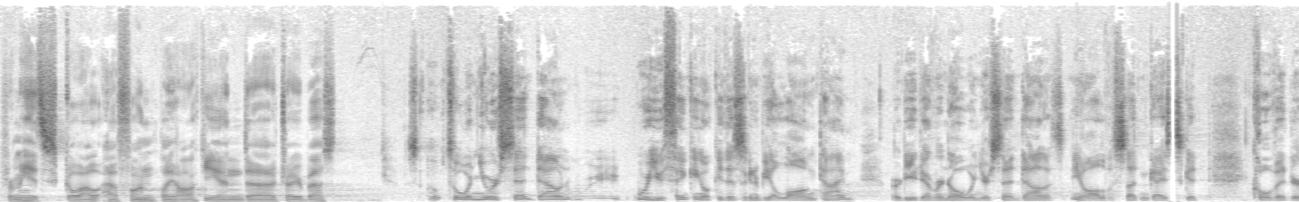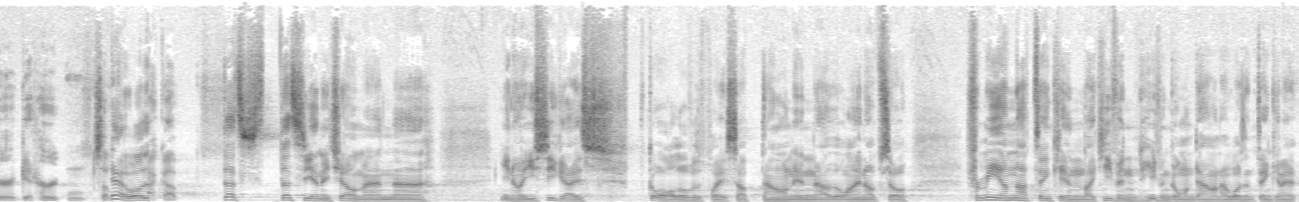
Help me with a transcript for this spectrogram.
for me, it's go out, have fun, play hockey, and uh, try your best. So, so, when you were sent down, were you thinking, okay, this is going to be a long time, or do you ever know when you're sent down? you know, all of a sudden guys get COVID or get hurt and something yeah, well, back up. That's that's the NHL, man. Uh, you know, you see guys go all over the place, up, down, in and out of the lineup. So for me, I'm not thinking like even even going down. I wasn't thinking it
